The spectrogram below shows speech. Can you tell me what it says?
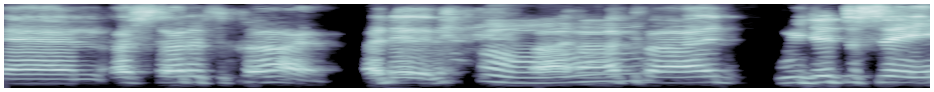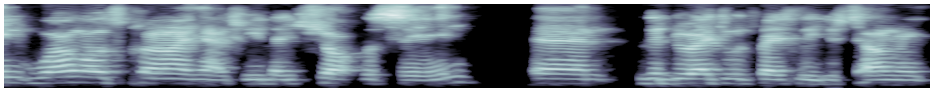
And I started to cry. I did. I, I cried. We did the scene while I was crying. Actually, they shot the scene, and the director was basically just telling me,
